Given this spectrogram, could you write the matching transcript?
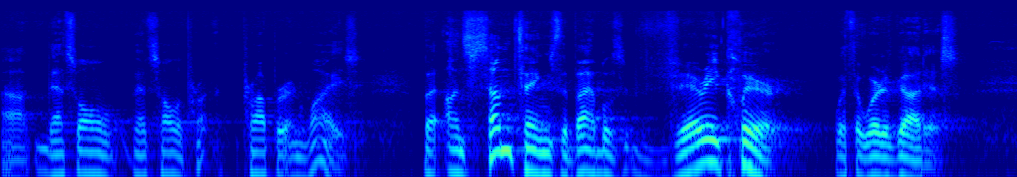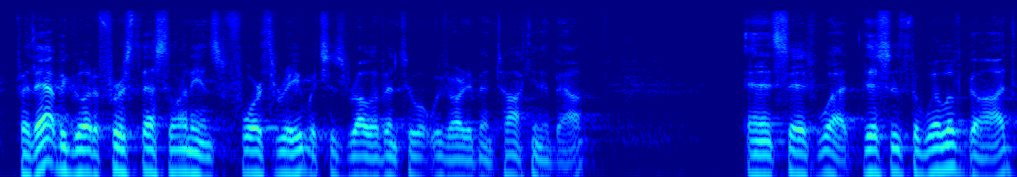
Uh, that's all, that's all pro- proper and wise. But on some things, the Bible's very clear what the Word of God is. For that, we go to 1 Thessalonians 4 3, which is relevant to what we've already been talking about. And it says, What? This is the will of God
